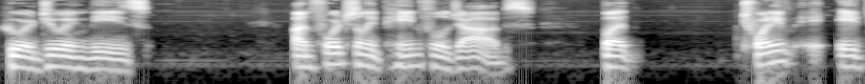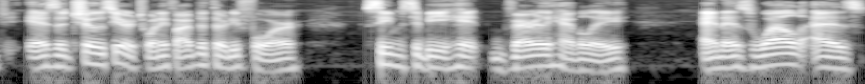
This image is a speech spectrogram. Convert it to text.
who are doing these unfortunately painful jobs but 20 it as it shows here 25 to 34 seems to be hit very heavily and as well as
